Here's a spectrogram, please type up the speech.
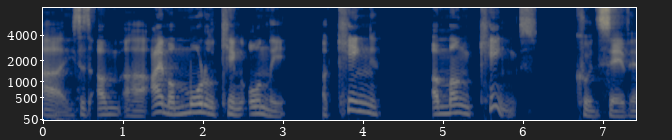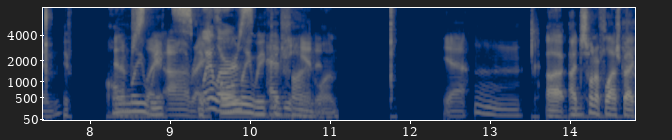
uh, he says, um, uh, I'm a mortal king only. A king among kings could save him. If And I'm only just like, we, "Ah, right." if Spoilers. only we could find one. Yeah. Hmm. Uh, I just want to flash back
